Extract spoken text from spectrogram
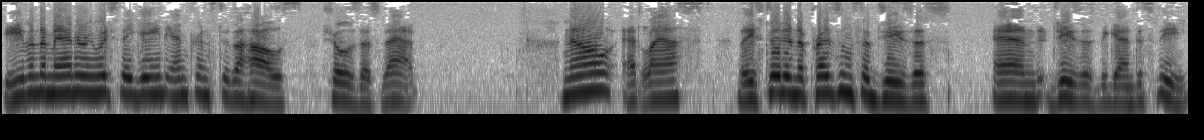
Even the manner in which they gained entrance to the house shows us that. Now, at last, they stood in the presence of Jesus, and Jesus began to speak.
